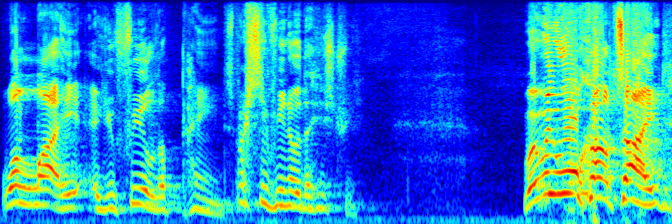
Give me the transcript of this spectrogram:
wallahi, you feel the pain, especially if you know the history. When we walk outside,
